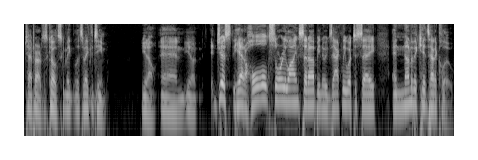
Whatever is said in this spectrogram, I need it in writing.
Chad Powers, let's go. Let's make let's make the team. You know, and you know, just he had a whole storyline set up. He knew exactly what to say, and none of the kids had a clue.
